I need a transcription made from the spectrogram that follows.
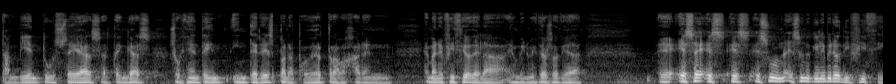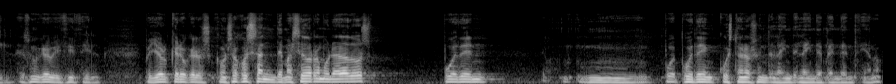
también tú seas tengas suficiente interés para poder trabajar en, beneficio de la en beneficio de la sociedad. Ese es, es, es, un, es un equilibrio difícil es un equilibrio difícil pero yo creo que los consejos sean demasiado remunerados pueden, mm, pueden cuestionar la, la independencia. ¿no?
